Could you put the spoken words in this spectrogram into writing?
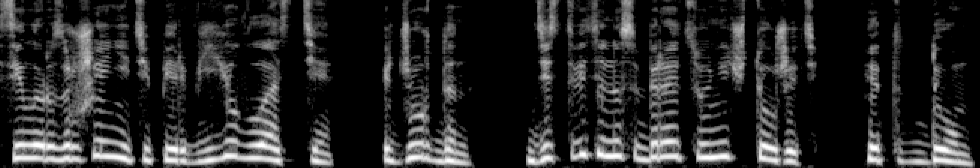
Сила разрушения теперь в ее власти, и Джордан действительно собирается уничтожить этот дом.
